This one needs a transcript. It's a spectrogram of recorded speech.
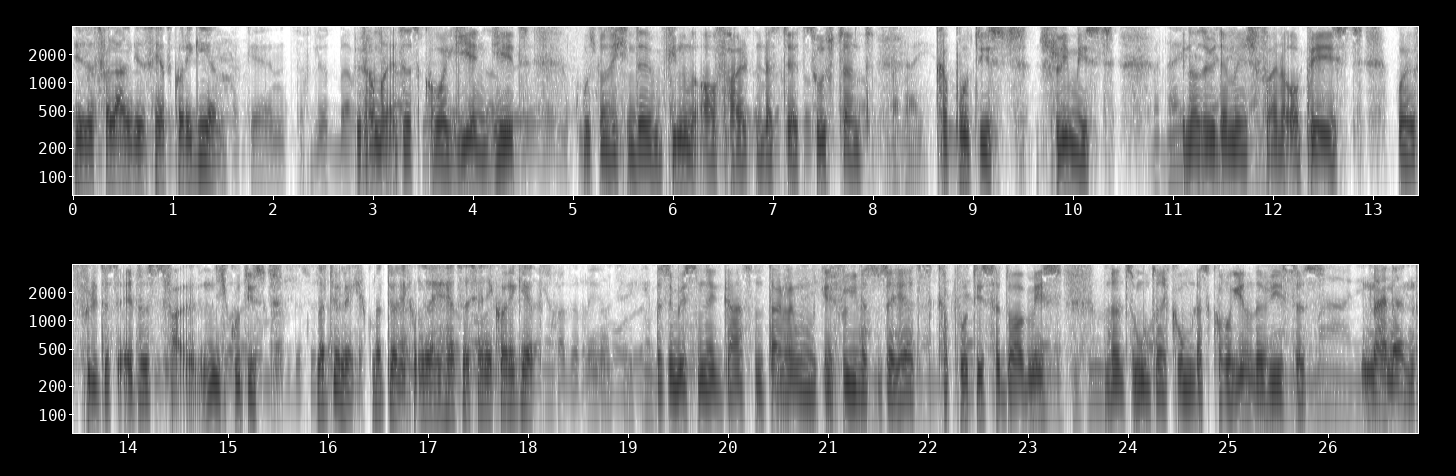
dieses Verlangen, dieses Herz korrigieren. Bevor man etwas korrigieren geht, muss man sich in der Empfindung aufhalten, dass der Zustand kaputt ist, schlimm ist, genauso wie der Mensch vor einer OP ist, wo er fühlt, dass etwas nicht gut ist. Natürlich, natürlich. Unser Herz ist ja nicht korrigiert. Also wir müssen den ganzen Tag lang mit Gefühl, dass unser Herz kaputt ist, verdorben ist und dann zum Unterricht kommen und das korrigieren, oder wie ist das? Nein, nein,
